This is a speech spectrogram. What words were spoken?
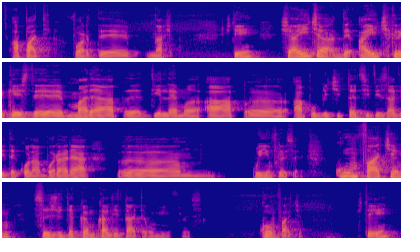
apatic, foarte nașpa. Știi? Și aici, de, aici cred că este marea uh, dilemă a, uh, a publicității vis-a-vis de colaborarea uh, cu influencer. Cum facem să judecăm calitatea unui influencer? Cum facem? Știi?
